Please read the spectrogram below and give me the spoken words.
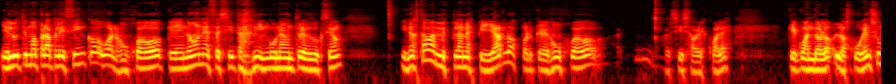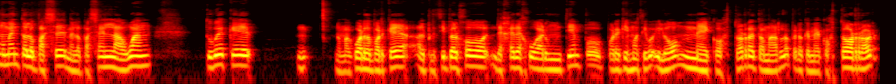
Y el último para Play 5, bueno, un juego que no necesita ninguna introducción. Y no estaba en mis planes pillarlo porque es un juego, a ver si sabéis cuál es, que cuando lo, lo jugué en su momento lo pasé, me lo pasé en la One, tuve que no me acuerdo por qué, al principio del juego dejé de jugar un tiempo por X motivo y luego me costó retomarlo, pero que me costó horror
